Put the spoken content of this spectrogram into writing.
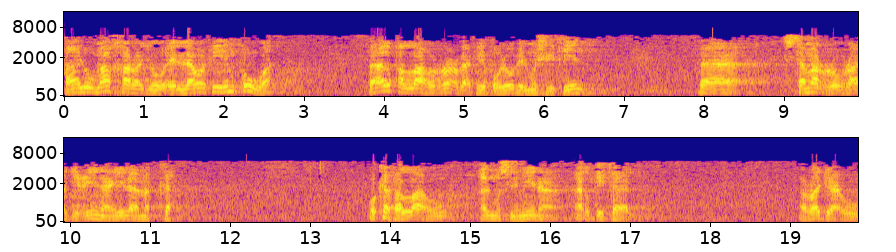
قالوا ما خرجوا إلا وفيهم قوة. فألقى الله الرعب في قلوب المشركين فاستمروا راجعين إلى مكة. وكفى الله المسلمين القتال. رجعوا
